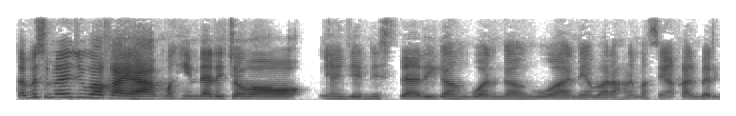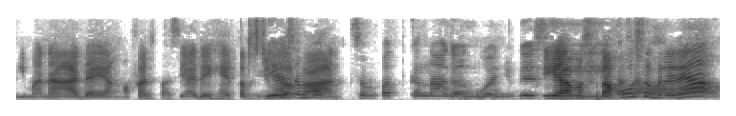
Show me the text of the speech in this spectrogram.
Tapi sebenarnya juga kayak menghindari cowoknya jenis dari gangguan-gangguan ya barangkali maksudnya kan biar gimana ada yang ngefans pasti ada yang haters Dia juga sempat kan. sempat kena gangguan juga sih Iya maksud aku sebenarnya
